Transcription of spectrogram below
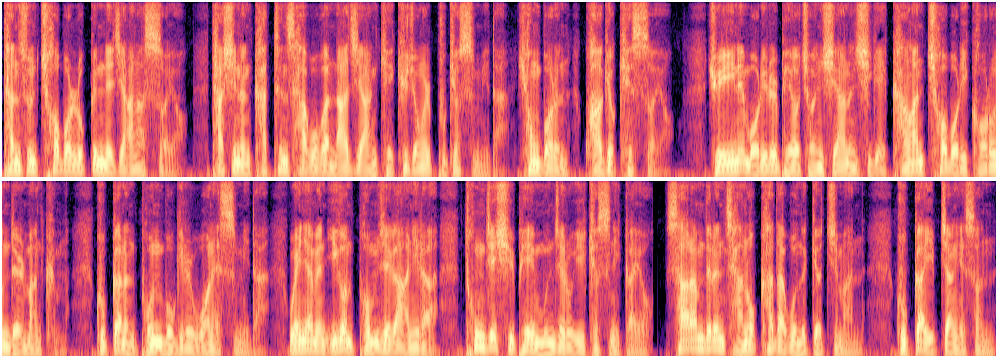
단순 처벌로 끝내지 않았어요. 다시는 같은 사고가 나지 않게 규정을 북였습니다. 형벌은 과격했어요. 죄인의 머리를 베어 전시하는 식의 강한 처벌이 거론될 만큼 국가는 본보기를 원했습니다. 왜냐하면 이건 범죄가 아니라 통제 실패의 문제로 읽혔으니까요. 사람들은 잔혹하다고 느꼈지만 국가 입장에선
